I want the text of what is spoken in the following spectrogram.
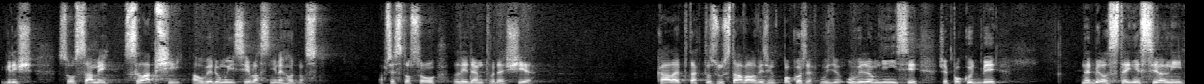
když jsou sami slabší a uvědomují si vlastní nehodnost. A přesto jsou lidem tvrdé šije. Kaleb takto zůstával, věřím, v pokoře, v uvědomění si, že pokud by nebyl stejně silný,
